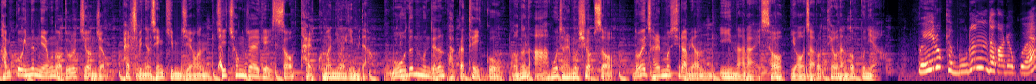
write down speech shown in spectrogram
담고 있는 내용은 어두울지언정 82년생 김지영은 시청자에게 있어 달콤한 이야기입니다. 모든 문제는 바깥에 있고 너는 아무 잘못이 없어. 너의 잘못이라면 이 나라에서 여자로 태어난 것뿐이야. 왜 이렇게 모르는 데 가려고 해?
